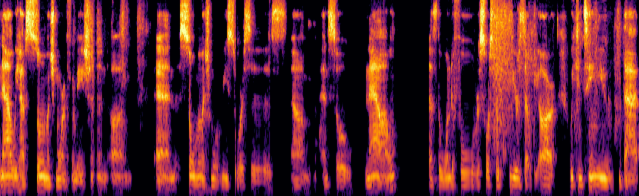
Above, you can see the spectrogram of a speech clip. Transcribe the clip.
now we have so much more information um, and so much more resources. Um, and so now, as the wonderful, resourceful queers that we are, we continue that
